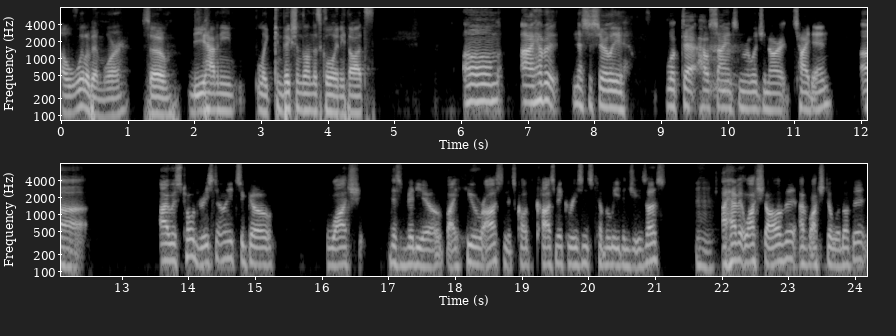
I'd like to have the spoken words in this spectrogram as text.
a little bit more. So, do you have any like convictions on this, Cole? Any thoughts? Um, I haven't necessarily looked at how science and religion are tied in. Uh, I was told recently to go watch this video by Hugh Ross, and it's called "Cosmic Reasons to Believe in Jesus." Mm-hmm. I haven't watched all of it. I've watched a little bit.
